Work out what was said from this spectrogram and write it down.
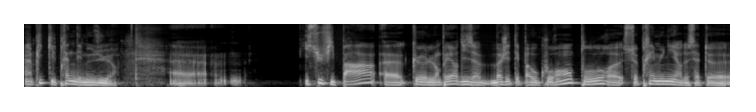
implique qu'ils prennent des mesures. Euh, il suffit pas euh, que l'employeur dise bah j'étais pas au courant pour euh, se prémunir de cette euh,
